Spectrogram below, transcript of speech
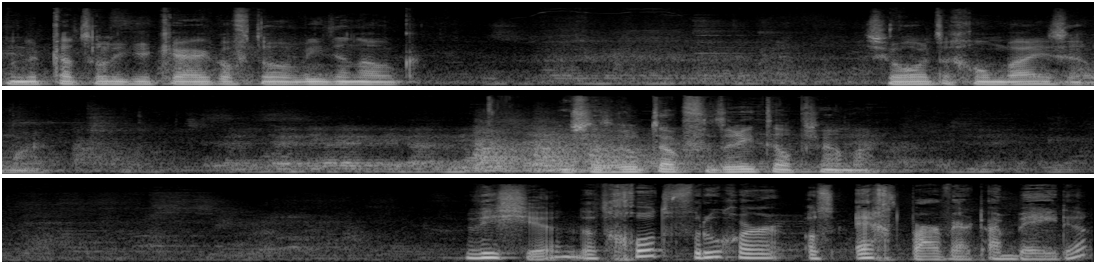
de katholieke kerk of door wie dan ook. Ze hoort er gewoon bij, zeg maar. Dus dat roept ook verdriet op, zeg maar. Wist je dat God vroeger als echtpaar werd aanbeden?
